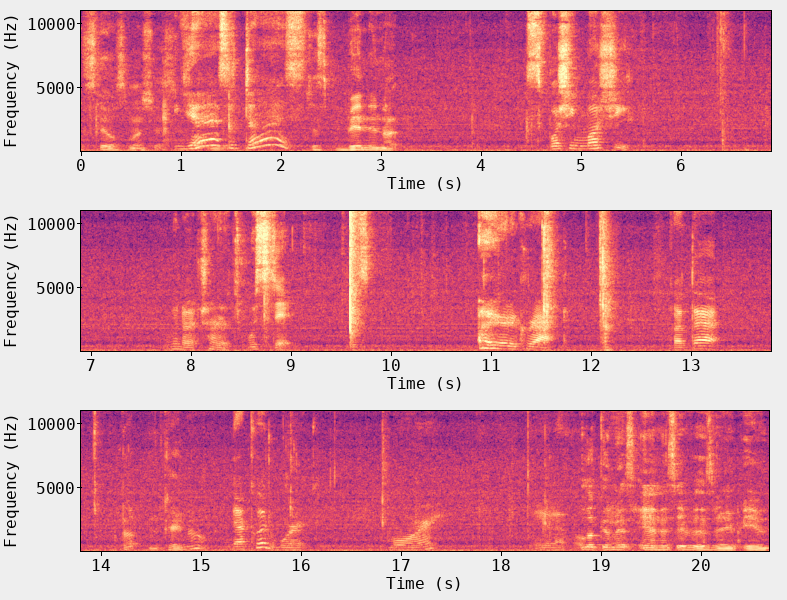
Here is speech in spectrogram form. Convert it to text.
It still smushes. Yes, it does. Just bending up. Squishy mushy. I'm gonna try to twist it. It's- I heard a crack. Got that. Oh, it came out. That could work. More. Yeah. Look at this end and see if there's any, any,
